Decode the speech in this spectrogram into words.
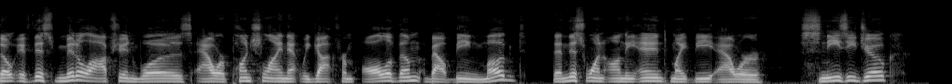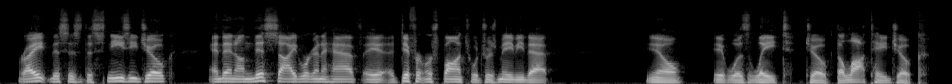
So if this middle option was our punchline that we got from all of them about being mugged, then this one on the end might be our sneezy joke, right? This is the sneezy joke. And then on this side, we're going to have a, a different response, which was maybe that, you know, it was late joke, the latte joke.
